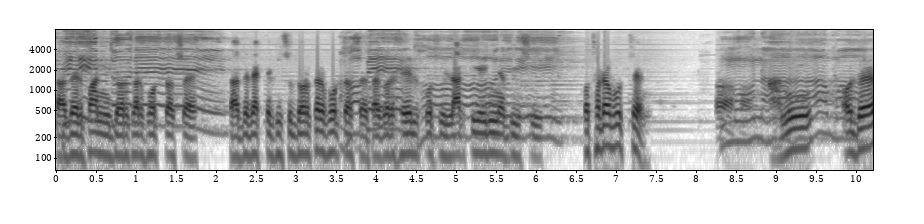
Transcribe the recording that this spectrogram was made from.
তাদের পানি দরকার পড়তেছে। তাদের একটা কিছু দরকার পড়তেছে তারপরে হেল্প করছি লাঠি এনে দিছি। কথাটা বুঝছেন? আমি ওদের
